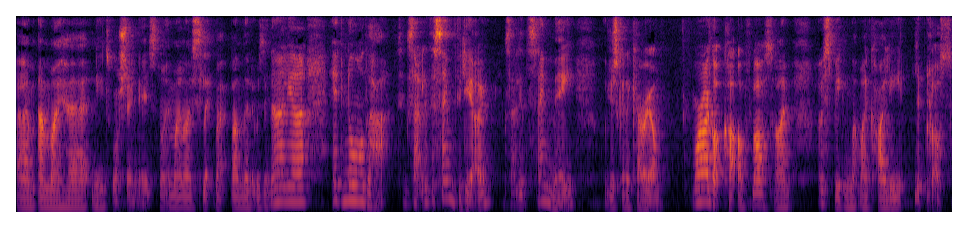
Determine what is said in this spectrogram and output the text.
Um, and my hair needs washing. It's not in my nice slick back bun that it was in earlier. Ignore that. It's exactly the same video, exactly the same me. We're just going to carry on. Where I got cut off last time, I was speaking about my Kylie lip gloss.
